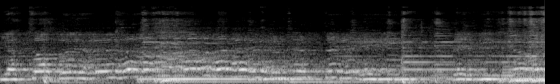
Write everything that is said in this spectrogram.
Y hasta de. Siento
